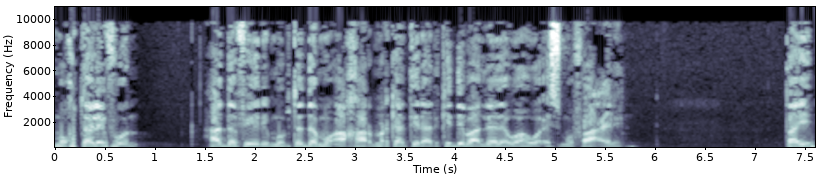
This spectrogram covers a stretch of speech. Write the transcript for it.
Mukhtalifun hadda fiiri mubtada muahar markaad tirahda kadib aad leedahay wahwa ismu faacilin. Ayib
